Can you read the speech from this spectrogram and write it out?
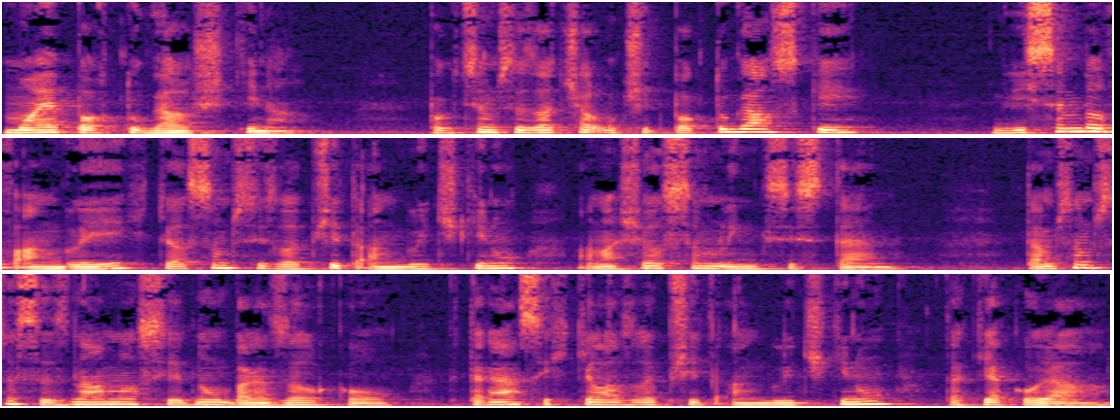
Moje portugalština. Proč jsem se začal učit portugalsky? Když jsem byl v Anglii, chtěl jsem si zlepšit angličtinu a našel jsem link systém. Tam jsem se seznámil s jednou brazilkou, která si chtěla zlepšit angličtinu tak jako já.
